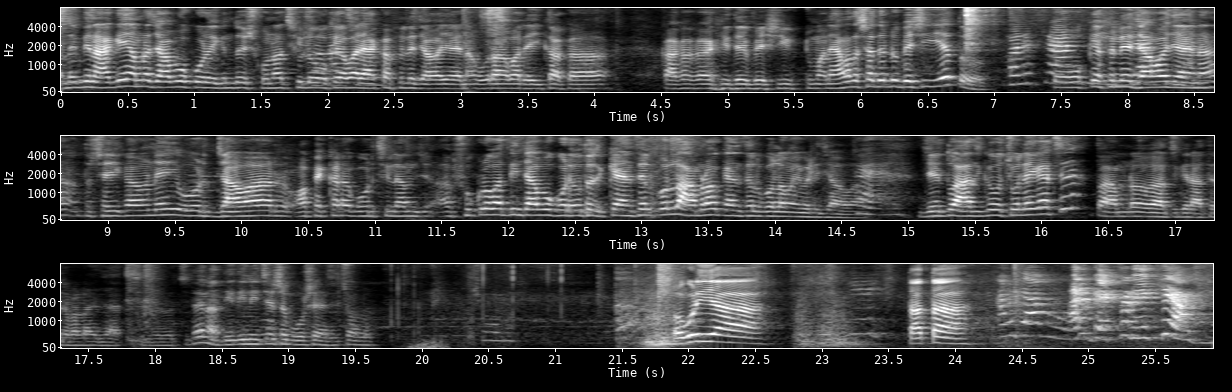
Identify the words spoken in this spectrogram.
অনেকদিন আগেই আমরা যাব করে কিন্তু সোনা ছিল ওকে আবার একা ফেলে যাওয়া যায় না ওরা আবার এই কাকা কাকা কাকিদের বেশি একটু মানে আমাদের সাথে একটু বেশি ইয়ে তো। মানে তো ওকে ফেলে যাওয়া যায় না তো সেই কারণেই ওর যাওয়ার অপেক্ষাটা করছিলাম যে- শুক্রবার দিন যাব করে ও তো ক্যান্সেল করল আমরাও ক্যান্সেল করলাম এই বাড়ি যাওয়া। হ্যাঁ। যেহেতু আজকেও চলে গেছে তো আমরাও আজকে রাতের বেলায় যাচ্ছি বেরোচ্ছি তাই না? দিদি নিচে এসে বসে আছে চলো। অগরিয়া তাতা। আরে ব্যাগটা রেখে আসব।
